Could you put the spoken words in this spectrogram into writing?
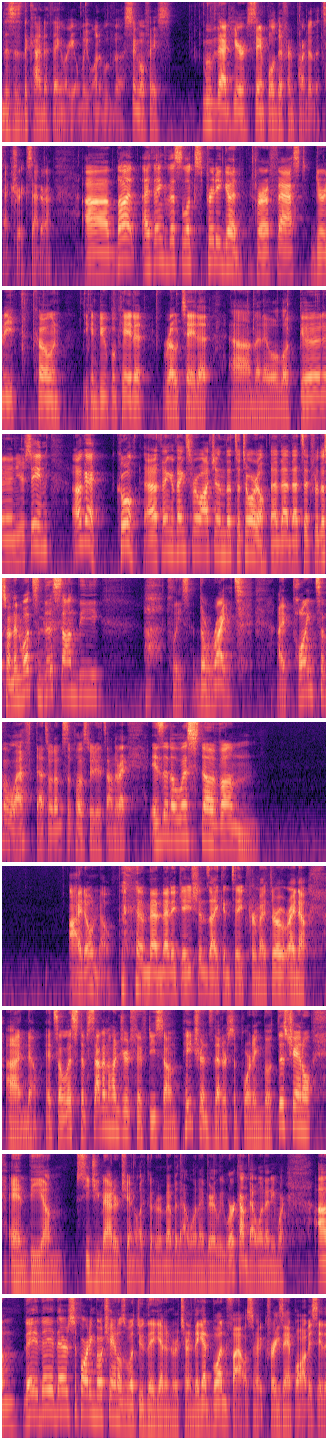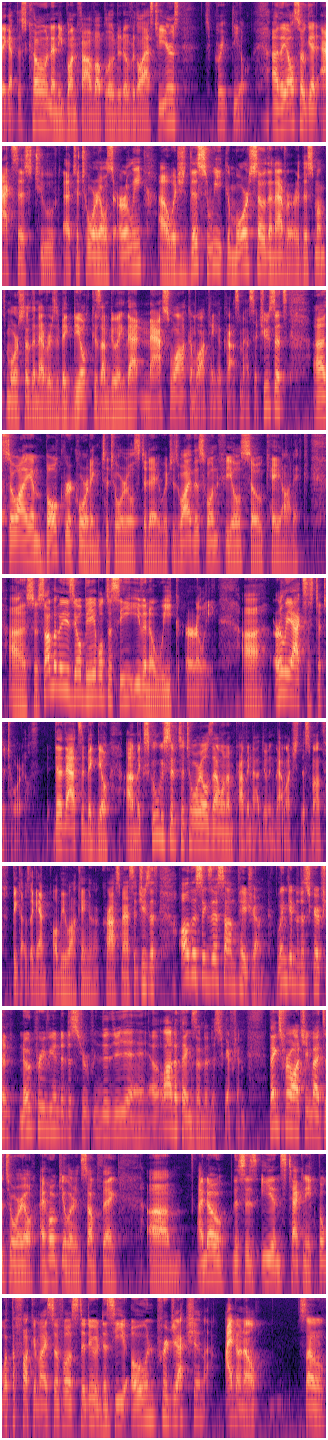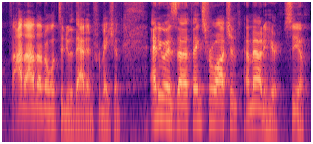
this is the kind of thing where you only want to move a single face. Move that here, sample different part of the texture, etc. Uh, but I think this looks pretty good for a fast, dirty cone. You can duplicate it, rotate it, um, and it will look good in your scene. Okay, cool. Uh, thank, thanks for watching the tutorial. That, that, that's it for this one. And what's this on the... Oh, please, the right. I point to the left. That's what I'm supposed to do. It's on the right. Is it a list of, um... I don't know. medications I can take for my throat right now. Uh, no, it's a list of 750 some patrons that are supporting both this channel and the um, CG Matter channel. I couldn't remember that one. I barely work on that one anymore. Um, they, they, they're supporting both channels. What do they get in return? They get blend files. Like for example, obviously, they get this cone, any blend file I've uploaded over the last two years. It's a great deal. Uh, they also get access to uh, tutorials early, uh, which this week more so than ever, this month more so than ever, is a big deal because I'm doing that mass walk. I'm walking across Massachusetts. Uh, so I am bulk recording tutorials today, which is why this one feels so chaotic. Uh, so some of these you'll be able to see even a week early. Uh, early access to tutorials that's a big deal. Um, exclusive tutorials, that one I'm probably not doing that much this month because, again, I'll be walking across Massachusetts. All this exists on Patreon. Link in the description. Node preview in the description. Yeah, a lot of things in the description. Thanks for watching my tutorial. I hope you learned something. Um, I know this is Ian's technique, but what the fuck am I supposed to do? Does he own projection? I don't know. So I, I don't know what to do with that information. Anyways, uh, thanks for watching. I'm out of here. See ya.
